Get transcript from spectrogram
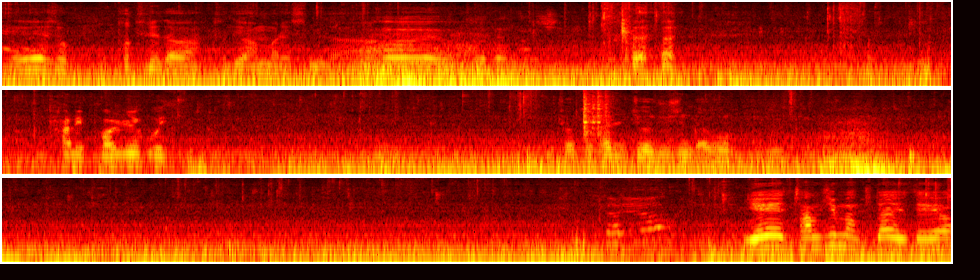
계속 터트리다가 드디어 한 마리 했습니다. 아유 대단하시다. 다리 벌리고 있. 저도 사진 찍어 주신다고. 예 잠시만 기다리세요.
